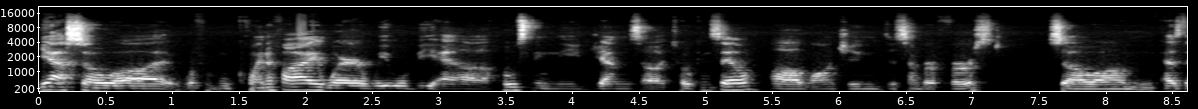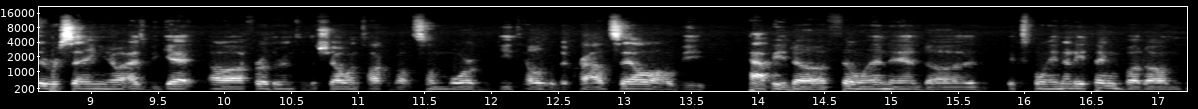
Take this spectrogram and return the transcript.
yeah, so uh, we're from Coinify, where we will be uh, hosting the Gems uh, token sale, uh, launching December first. So um, as they were saying, you know, as we get uh, further into the show and talk about some more of the details of the crowd sale, I'll be happy to fill in and uh, explain anything. But um,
